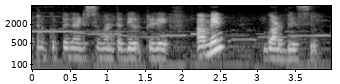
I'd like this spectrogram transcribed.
ಆತನ ಕೃಪೆ ನಡೆಸುವಂಥ ದೇವ್ರ ಪ್ರೇರೆ ಆಮೇನ್. ಗಾಡ್ ಬ್ಲೆಸ್ ಯು.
